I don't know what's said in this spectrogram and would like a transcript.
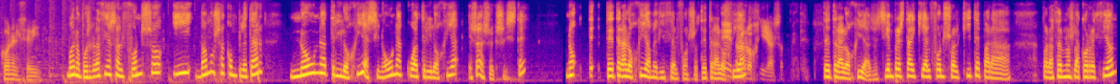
con el Sevilla. Bueno, pues gracias Alfonso y vamos a completar no una trilogía, sino una cuatrilogía. ¿Eso, eso existe? No, tetralogía, me dice Alfonso. Tetralogía. Tetralogía, exactamente. Tetralogía. Siempre está aquí Alfonso Alquite para, para hacernos la corrección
